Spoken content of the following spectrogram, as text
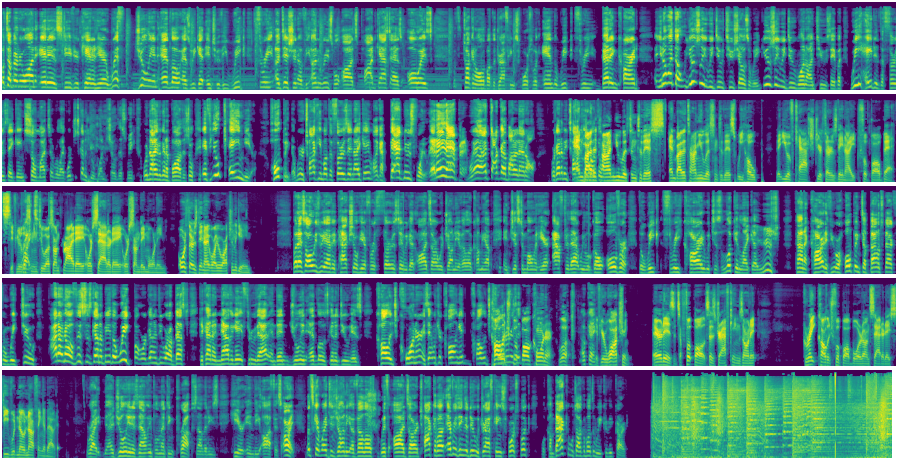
What's up, everyone? It is Steve Buchanan here with Julian Edlow as we get into the week three edition of the Unreasonable Odds podcast. As always, we're talking all about the DraftKings Sportsbook and the week three betting card. You know what, though? Usually we do two shows a week. Usually we do one on Tuesday, but we hated the Thursday game so much that we're like, we're just going to do one show this week. We're not even going to bother. So if you came here hoping that we were talking about the Thursday night game, I got bad news for you. It ain't happening. We're not talking about it at all. We're going to be talking. And by the, the time you listen to this, and by the time you listen to this, we hope that you have cashed your Thursday night football bets. If you're listening Right. to us on Friday or Saturday or Sunday morning or Thursday night while you're watching the game. But as always, we have a pack show here for Thursday. We got odds are with Johnny Avello coming up in just a moment here. After that, we will go over the week three card, which is looking like a kind of card. If you were hoping to bounce back from week two, I don't know if this is going to be the week, but we're going to do our best to kind of navigate through that. And then Julian Edlow is going to do his college corner. Is that what you're calling it? College College corner, football corner. Look, Okay. if you're watching, there it is. It's a football. It says DraftKings on it. Great college football board on Saturday. Steve would know nothing about it. Right. Uh, Julian is now implementing props now that he's here in the office. All right, let's get right to Johnny Avello with odds are. Talk about everything to do with DraftKings Sportsbook. We'll come back and we'll talk about the week review card.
